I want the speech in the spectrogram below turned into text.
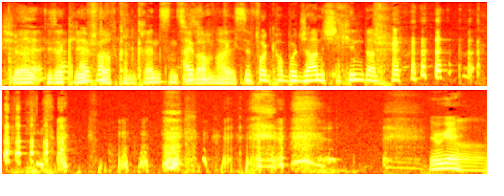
Ich schwör, dieser Klebstoff kann Grenzen einfach Wichse zusammenhalten. von kambodschanischen Kindern. Junge, Oh.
